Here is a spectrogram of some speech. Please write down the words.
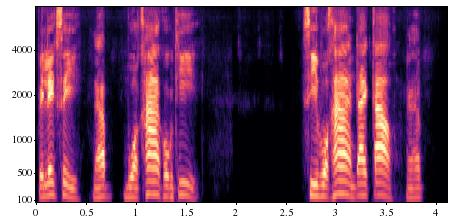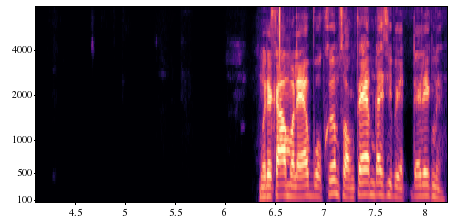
เป็นเลขสี่นะครับ บวกห้าคงที่สี่บวกห้าได้เก้านะครับเมื่อได้เก้ามาแล้วบวกเพิ่มสองแต้มได้สิบเอ็ดได้เลขหนึ่ง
